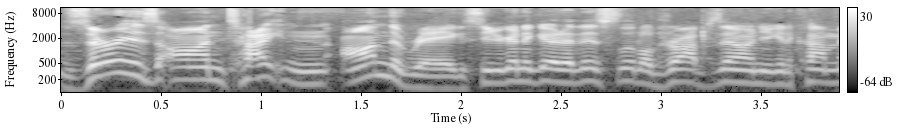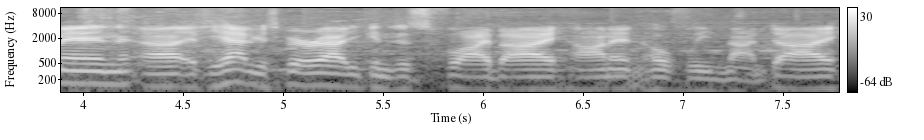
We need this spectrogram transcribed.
Xur is on Titan on the rig, so you're gonna go to this little drop zone. You're gonna come in. Uh, if you have your spare out, you can just fly by on it and hopefully not die.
